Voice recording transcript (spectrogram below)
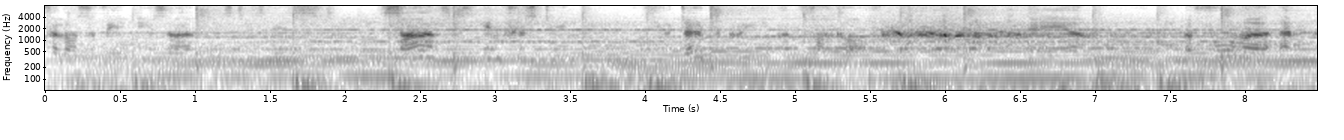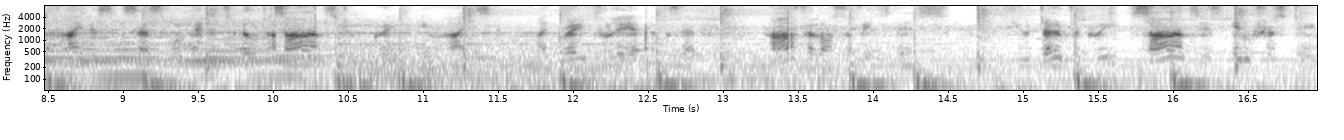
philosophy at New Scientist is this. Science is interesting. If you don't agree, you can fuck off. A, um, a former and highly successful editor built science to great new heights. I gratefully accept. Our philosophy is this. If you don't agree, science is interesting,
